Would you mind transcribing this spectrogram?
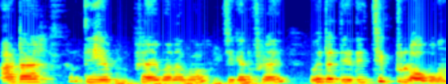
আটা দিয়ে ফ্রাই বানাবো, চিকেন ফ্রাই। ভিতরে দিয়ে দিচ্ছি একটু লবণ।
